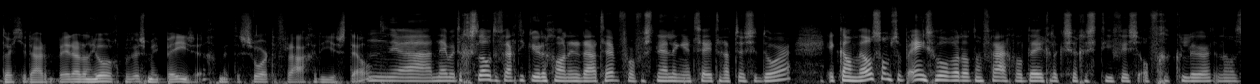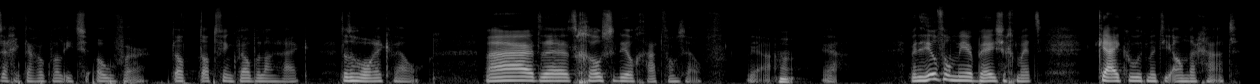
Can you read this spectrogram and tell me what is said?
dat je daar, ben je daar dan heel erg bewust mee bezig? Met de soorten vragen die je stelt? Mm, Ja, nee, met de gesloten vraag die kun je er gewoon inderdaad hebben voor versnelling, et cetera, tussendoor. Ik kan wel soms opeens horen dat een vraag wel degelijk suggestief is of gekleurd. En dan zeg ik daar ook wel iets over. Dat, dat vind ik wel belangrijk. Dat hoor ik wel. Maar het, eh, het grootste deel gaat vanzelf. Ja, Huh. Ben heel veel meer bezig met kijken hoe het met die ander gaat.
